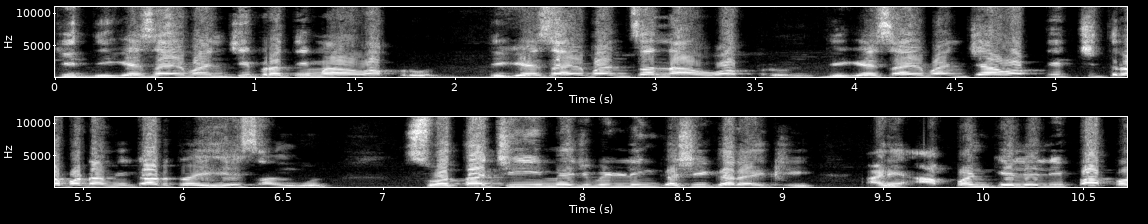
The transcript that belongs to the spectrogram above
की दिघे साहेबांची प्रतिमा वापरून दिघे साहेबांचं नाव वापरून दिघे साहेबांच्या बाबतीत चित्रपट आम्ही काढतोय हे सांगून स्वतःची इमेज बिल्डिंग कशी करायची आणि आपण केलेली पापं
